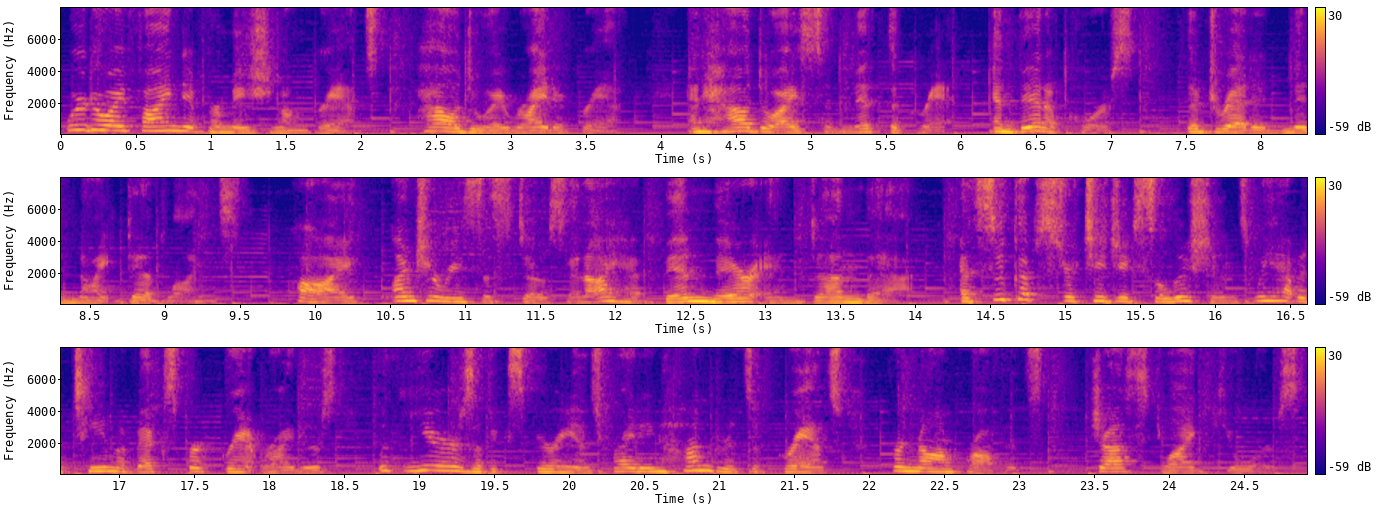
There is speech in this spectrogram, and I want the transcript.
Where do I find information on grants? How do I write a grant? And how do I submit the grant? And then, of course, the dreaded midnight deadlines. Hi, I'm Teresa Stos, and I have been there and done that. At Soukup Strategic Solutions, we have a team of expert grant writers with years of experience writing hundreds of grants for nonprofits just like yours.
